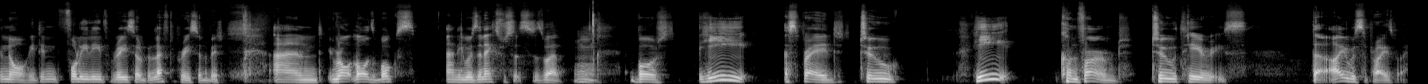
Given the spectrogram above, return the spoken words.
No, he didn't fully leave the priesthood, but left the priesthood a bit, and he wrote loads of books, and he was an exorcist as well. But he spread two he confirmed two theories that I was surprised by.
